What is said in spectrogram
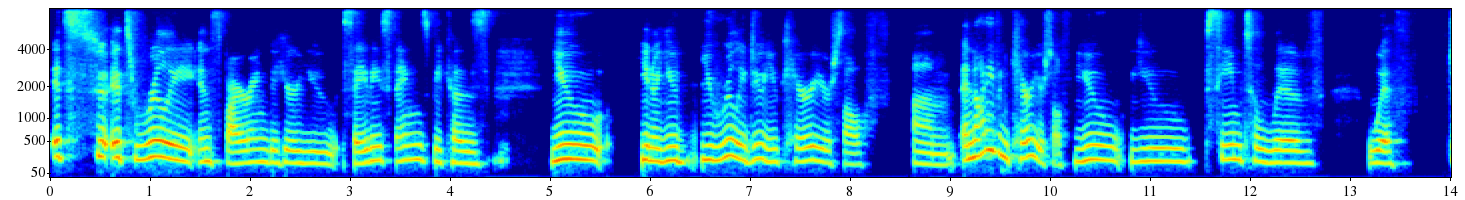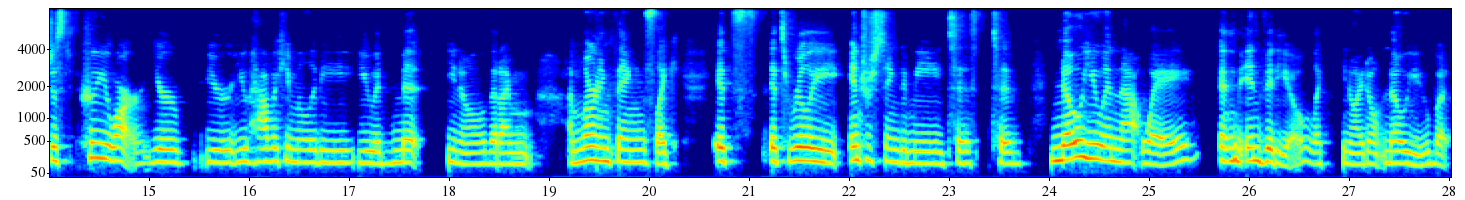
It's it's really inspiring to hear you say these things because you you know you you really do. You carry yourself um, and not even carry yourself. You you seem to live with just who you are. You're you're you have a humility. You admit you know that i'm i'm learning things. Like it's it's really interesting to me to to know you in that way and in video. Like you know i don't know you but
